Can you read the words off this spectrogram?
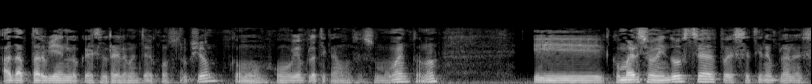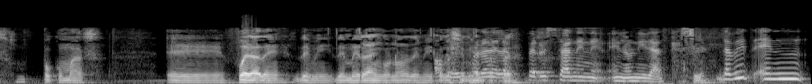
adaptar bien lo que es el reglamento de construcción, como, como bien platicamos en su momento, ¿no? Y comercio e industria, pues se tienen planes un poco más eh, fuera de, de, mi, de mi rango, ¿no? De mi conocimiento. pero están en, en, la unidad. Sí. David, en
